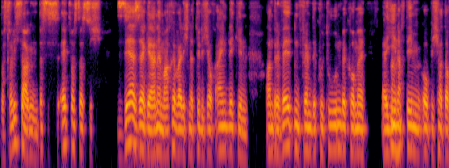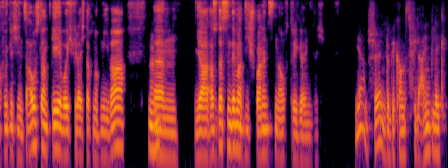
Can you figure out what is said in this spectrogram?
was soll ich sagen? Das ist etwas, das ich sehr, sehr gerne mache, weil ich natürlich auch Einblick in andere Welten, fremde Kulturen bekomme, äh, je mhm. nachdem, ob ich halt auch wirklich ins Ausland gehe, wo ich vielleicht auch noch nie war. Mhm. Ähm, ja, also das sind immer die spannendsten Aufträge eigentlich. Ja, schön. Du bekommst viel Einblick,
